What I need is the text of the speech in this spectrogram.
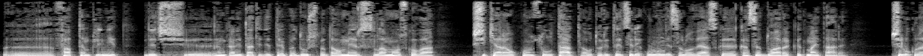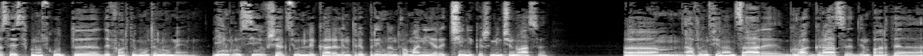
uh, fapt împlinit. Deci, în calitate de trepăduși tot au mers la Moscova și chiar au consultat autoritățile unde să lovească ca să doară cât mai tare. Și lucrul ăsta este cunoscut de foarte multă lume, inclusiv și acțiunile care le întreprind într-o manieră cinică și mincinoasă, având finanțare grasă din partea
